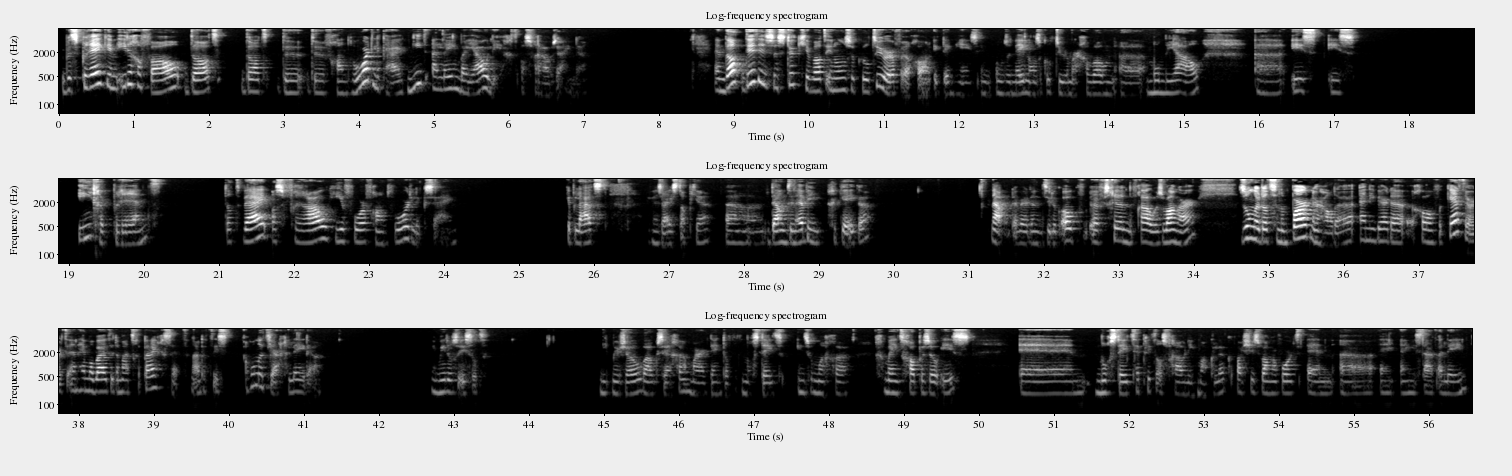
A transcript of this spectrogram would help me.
bespreek in ieder geval dat, dat de, de verantwoordelijkheid niet alleen bij jou ligt als vrouw zijnde. En dat, dit is een stukje wat in onze cultuur, of gewoon, ik denk niet eens in onze Nederlandse cultuur, maar gewoon uh, mondiaal, uh, is, is dat wij als vrouw hiervoor verantwoordelijk zijn. Ik heb laatst, een zijstapje, uh, Downton Abbey gekeken. Nou, daar werden natuurlijk ook verschillende vrouwen zwanger zonder dat ze een partner hadden. En die werden gewoon verketterd en helemaal buiten de maatschappij gezet. Nou, dat is 100 jaar geleden. Inmiddels is dat niet meer zo, wou ik zeggen. Maar ik denk dat het nog steeds in sommige gemeenschappen zo is. En nog steeds heb je het als vrouw niet makkelijk als je zwanger wordt en, uh, en, en je staat alleen.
